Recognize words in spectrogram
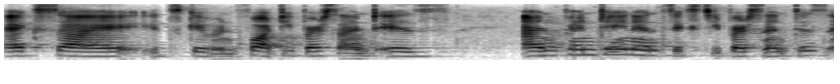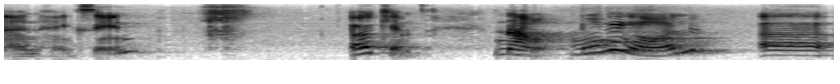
xi it's given 40% is n-pentane and 60% is n-hexane. Okay, now moving on, uh,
